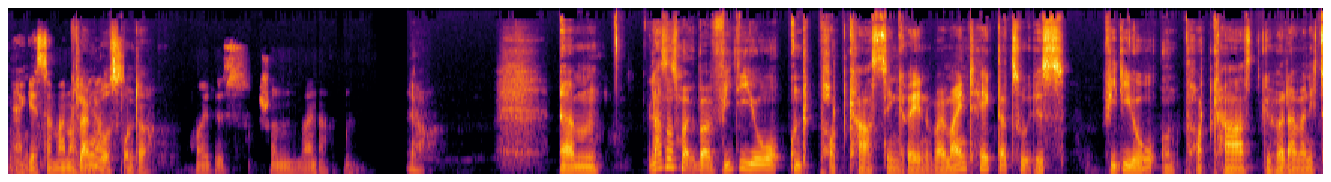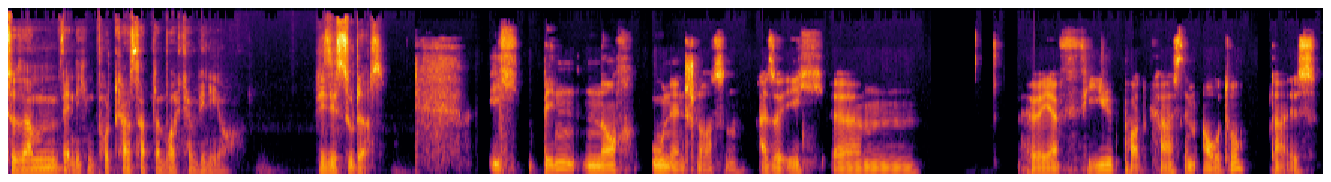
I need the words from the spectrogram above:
ja, gestern war noch klanglos runter. Heute ist schon Weihnachten. Ja. Ähm, lass uns mal über Video und Podcasting reden, weil mein Take dazu ist, Video und Podcast gehört einfach nicht zusammen. Wenn ich einen Podcast habe, dann brauche ich kein Video. Wie siehst du das? Ich bin noch unentschlossen. Also ich ähm, höre ja viel Podcast im Auto. Da ist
